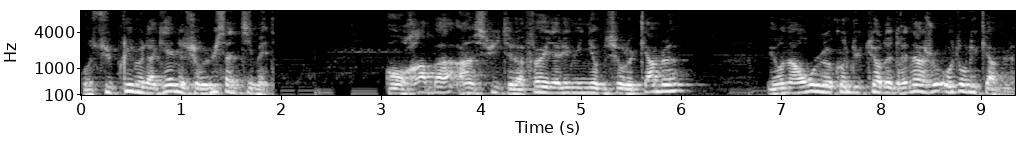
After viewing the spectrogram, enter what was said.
On supprime la gaine sur 8 cm. On rabat ensuite la feuille d'aluminium sur le câble et on enroule le conducteur de drainage autour du câble.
